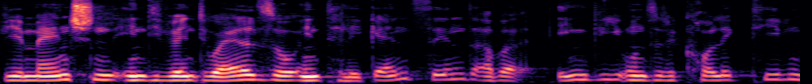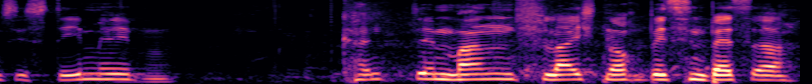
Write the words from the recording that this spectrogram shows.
wir Menschen individuell so intelligent sind, aber irgendwie unsere kollektiven Systeme mhm. könnte man vielleicht noch ein bisschen besser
